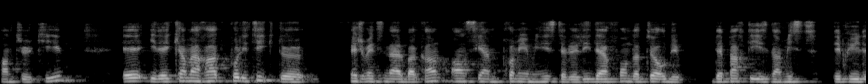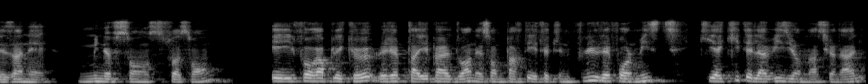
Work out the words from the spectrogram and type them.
en Turquie. Et il est camarade politique de Necmettin Erbakan, ancien Premier ministre et le leader fondateur du, des partis islamistes depuis les années 1960. Et il faut rappeler que Recep Tayyip Erdogan et son parti étaient une flux réformiste qui a quitté la vision nationale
